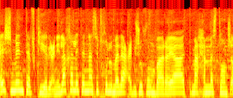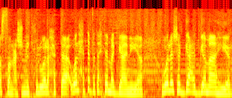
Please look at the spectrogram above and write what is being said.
إيش من تفكير؟ يعني لا خليت الناس يدخلوا ملاعب يشوفوا مباريات ما حمستهمش أصلا عشان يدخلوا ولا حتى ولا حتى فتحتها مجانية ولا شجعت جماهير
